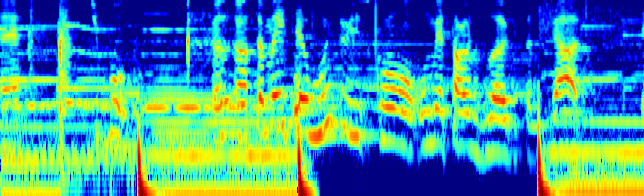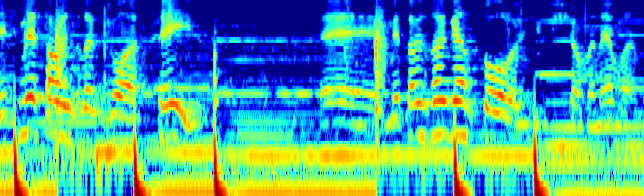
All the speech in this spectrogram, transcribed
É, tipo, eu, eu também tenho muito isso com o Metal Slug, tá ligado? Esse Metal Slug de 1 a 6, é, Metal Slug Anthology que chama, né, mano?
